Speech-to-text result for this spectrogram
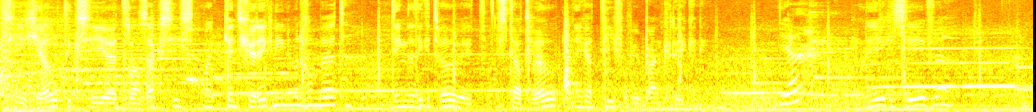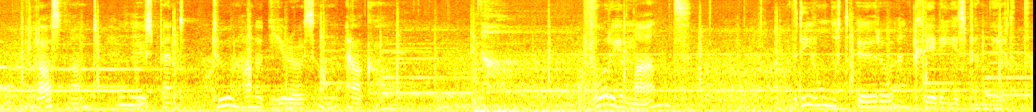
Ik zie geld, ik zie eh, transacties. Maar kent je rekeningnummer van buiten? Ik denk dat ik het wel weet. Die staat wel negatief op je bankrekening. Ja? 97. Last month you spent 200 euros on alcohol. Vorige maand 300 euro aan kleding gespendeerd.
